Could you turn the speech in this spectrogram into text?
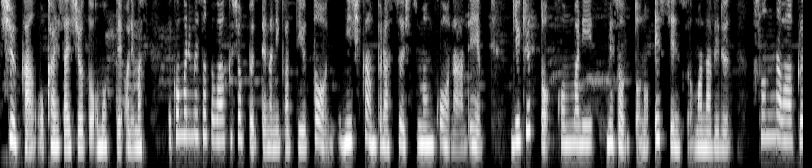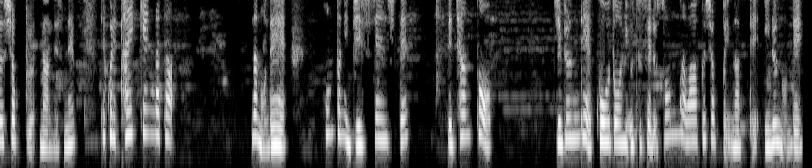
週間を開催しようと思っております。で、こんまりメソッドワークショップって何かっていうと、2時間プラス質問コーナーで、ギュギュッとこんまりメソッドのエッセンスを学べる、そんなワークショップなんですね。で、これ体験型なので、本当に実践して、で、ちゃんと自分で行動に移せる、そんなワークショップになっているので、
